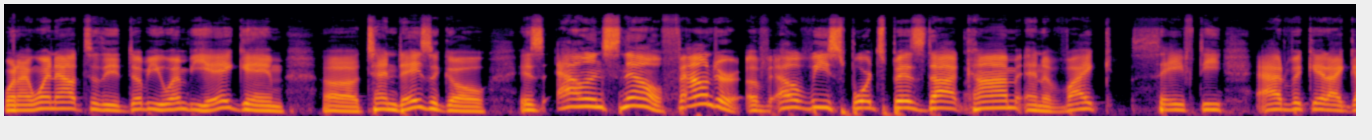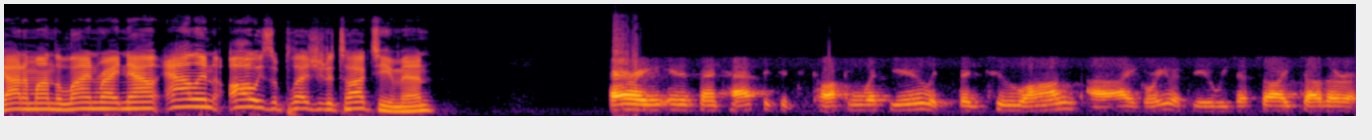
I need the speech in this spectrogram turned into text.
when I went out to the WNBA game uh, 10 days ago is Alan Snell, founder of LVSportsBiz.com and a Vike safety advocate. I got him on the line right now. Alan, always a pleasure to talk to you, man. Harry, it is fantastic to talking with you. It's been too long. Uh, I agree with you. We just saw each other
